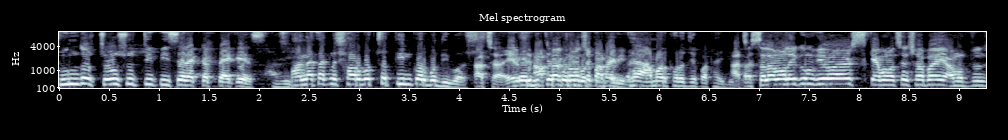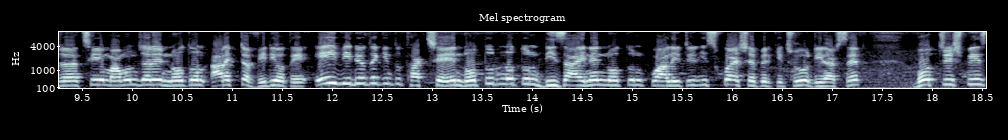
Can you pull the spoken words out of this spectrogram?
সুন্দর চৌষট্টি পিসের একটা প্যাকেজ ভাঙা থাকলে সর্বোচ্চ তিন কর্ম দিবস। আচ্ছা, এর খরচে পাঠাই? হ্যাঁ আমার খরচে পাঠাই দিবেন। আচ্ছা আসসালামু আলাইকুম ভিউয়ার্স কেমন আছেন সবাই? আমন্ত্রণ জানাচ্ছি মামুনজারের নতুন আরেকটা ভিডিওতে। এই ভিডিওতে কিন্তু থাকছে নতুন নতুন ডিজাইনের নতুন কোয়ালিটির স্কোয়ার শেপের কিছু ডিনার সেট বত্রিশ পিস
